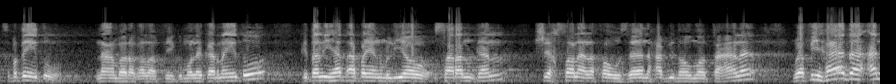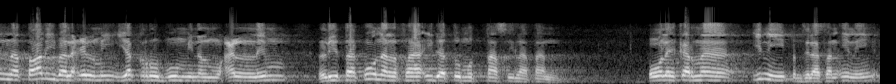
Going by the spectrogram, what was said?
seperti itu. Nah, barakallahu fiikum. Oleh karena itu, kita lihat apa yang beliau sarankan Syekh Shalal Al-Fauzan hafizahullah taala, wa fi hadza anna talibal ilmi yaqrubu minal muallim litakuna al-faidatu muttasilatan. Oleh karena ini penjelasan ini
